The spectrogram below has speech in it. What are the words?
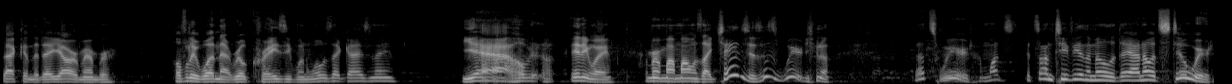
back in the day. Y'all remember? Hopefully, it wasn't that real crazy one. What was that guy's name? Yeah. Anyway, I remember my mom was like, "Change this. This is weird." You know, that's weird. On, it's on TV in the middle of the day. I know it's still weird.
